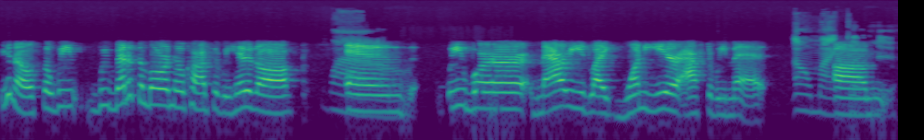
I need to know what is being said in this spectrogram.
you know, so we we met at the Lauryn Hill concert. We hit it off, wow. and we were married like one year after we met. Oh my um, goodness.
